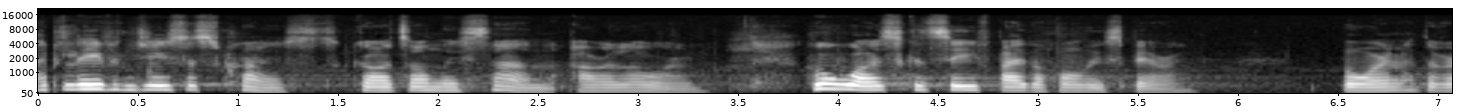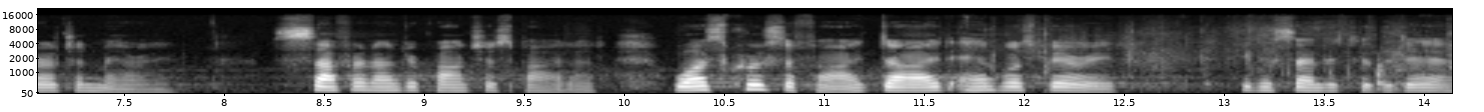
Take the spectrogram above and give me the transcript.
I believe in Jesus Christ, God's only Son, our Lord, who was conceived by the Holy Spirit, born of the Virgin Mary, suffered under Pontius Pilate, was crucified, died, and was buried. He descended to the dead.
